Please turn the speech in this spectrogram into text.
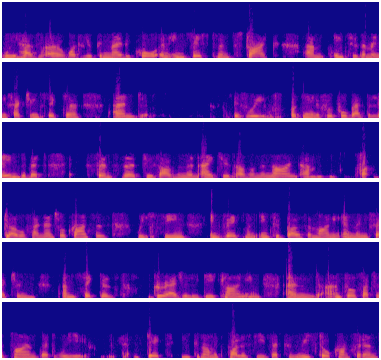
we have uh, what you can maybe call an investment strike um, into the manufacturing sector, and if we again if we pull back the lens a bit, since the 2008-2009 um, global financial crisis, we've seen investment into both the mining and manufacturing um, sectors gradually declining. And until such a time that we get economic policies that can restore confidence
